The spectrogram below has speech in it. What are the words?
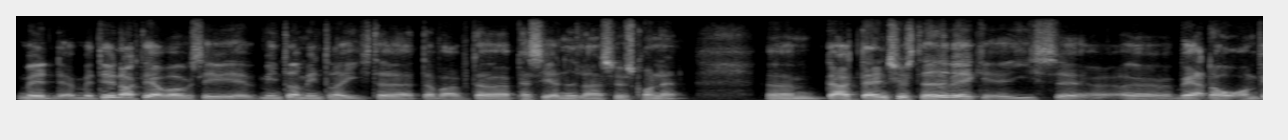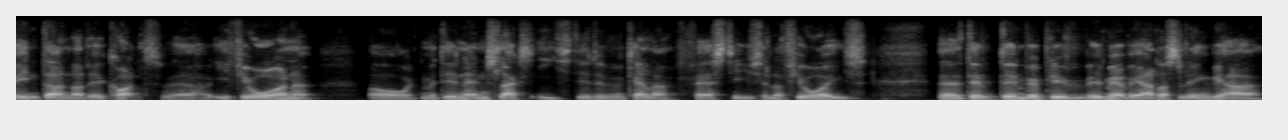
men, men det er nok der, hvor vi ser mindre og mindre is, der, der, var, der passerer ned langs Østgrønland. Øhm, der dannes jo stadigvæk øh, is øh, øh, hvert år om vinteren, når det er koldt øh, i fjorderne, og, men det er en anden slags is, det er det, vi kalder fast is eller fjordis. Øh, den, den vil blive ved med at være der, så længe vi har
